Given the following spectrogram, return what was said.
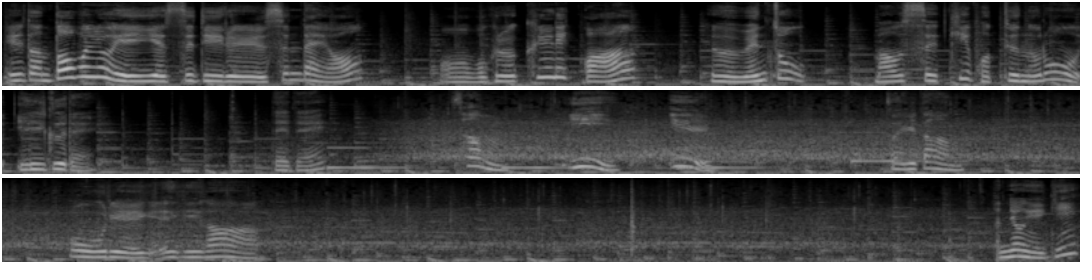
일단 WASD를 쓴대요. 어, 뭐 그리고 클릭과 그 왼쪽 마우스 키 버튼으로 읽으래. 네네. 3, 2, 1. 자, 일단 어, 우리 애기, 애기가 안녕 애기?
